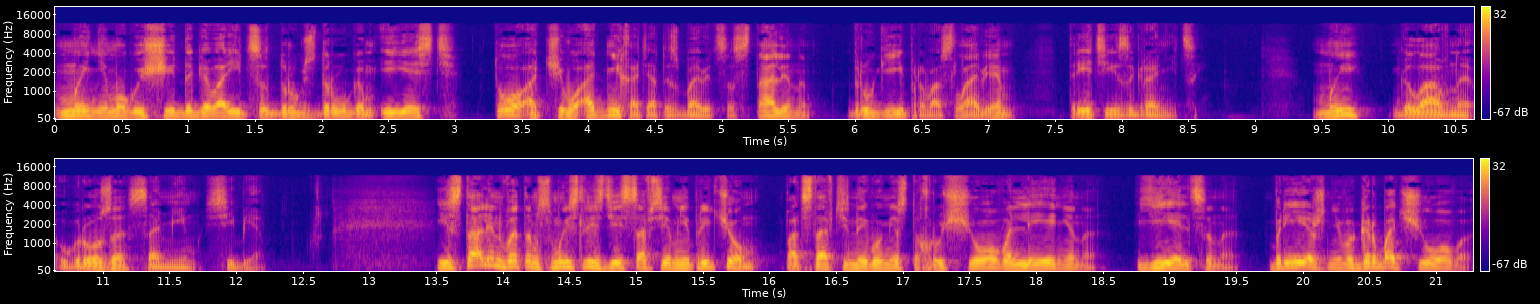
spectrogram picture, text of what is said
Мы, не могущие договориться друг с другом, и есть то, от чего одни хотят избавиться Сталиным, другие – православием, третьи – за границей. Мы – главная угроза самим себе. И Сталин в этом смысле здесь совсем ни при чем. Подставьте на его место Хрущева, Ленина, Ельцина, Брежнева, Горбачева,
